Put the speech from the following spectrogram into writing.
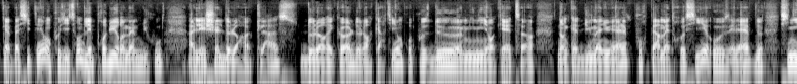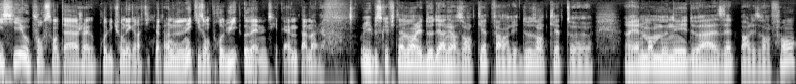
capacité, en position de les produire eux-mêmes du coup, à l'échelle de leur classe, de leur école, de leur quartier. On propose deux euh, mini-enquêtes euh, dans le cadre du manuel pour permettre aussi aux élèves de s'initier au pourcentage à la production des graphiques, mais de données qu'ils ont produit eux-mêmes, ce qui est quand même pas mal. Oui, parce que finalement les deux dernières enquêtes, enfin les deux enquêtes euh, réellement menées de A à Z par les enfants,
